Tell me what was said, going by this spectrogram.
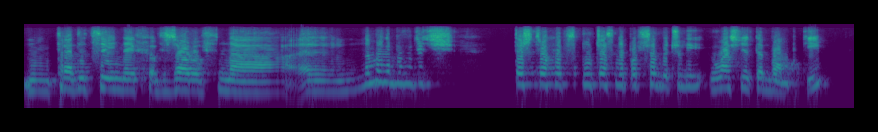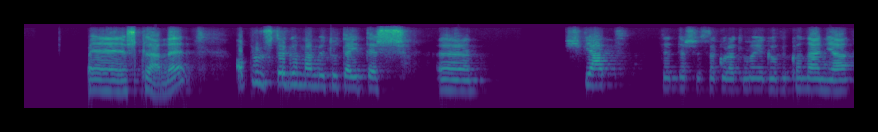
mm, tradycyjnych wzorów na, e, no można powiedzieć, też trochę współczesne potrzeby, czyli właśnie te bombki e, szklane. Oprócz tego mamy tutaj też e, świat, ten też jest akurat mojego wykonania.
